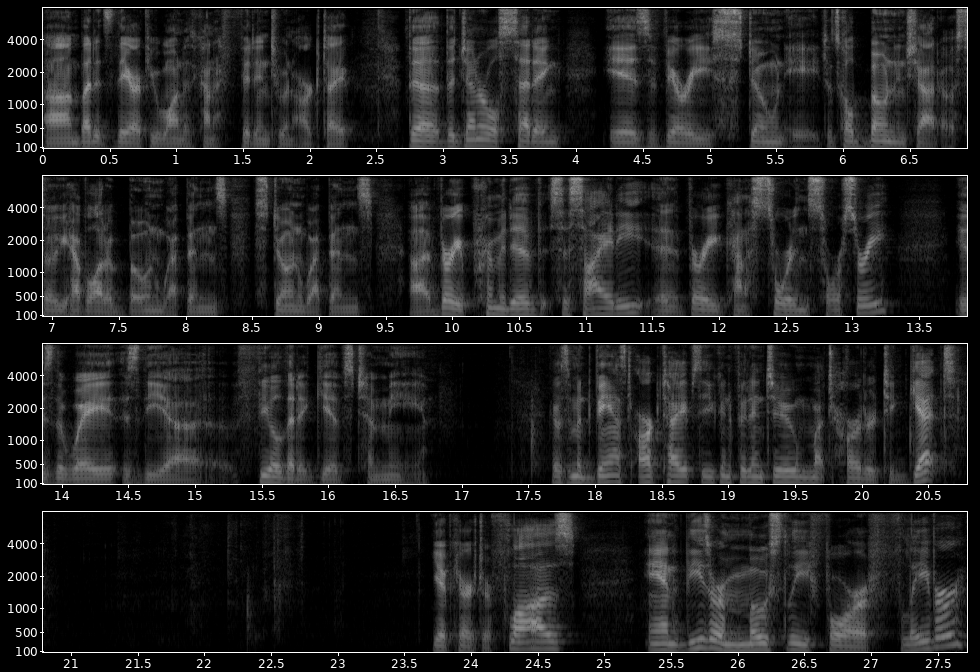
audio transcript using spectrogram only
um, but it's there if you want to kind of fit into an archetype. The, the general setting is very Stone Age. It's called Bone and Shadow. So you have a lot of bone weapons, stone weapons, uh, very primitive society, uh, very kind of sword and sorcery is the way, is the uh, feel that it gives to me. There's some advanced archetypes that you can fit into, much harder to get. You have character flaws, and these are mostly for flavor.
